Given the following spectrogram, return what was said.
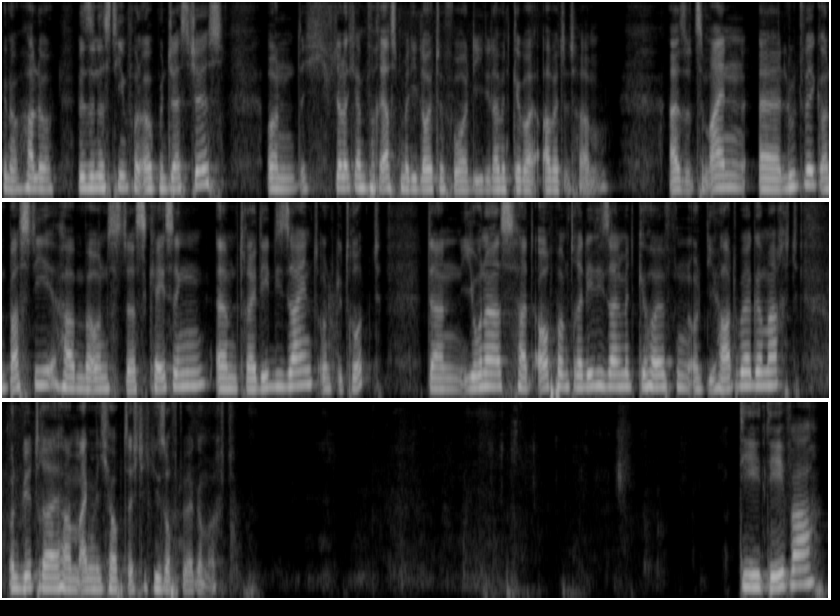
Genau, hallo. Wir sind das Team von Open Gestures und ich stelle euch einfach erstmal die Leute vor, die damit gearbeitet haben. Also zum einen äh, Ludwig und Basti haben bei uns das Casing ähm, 3D designt und gedruckt. Dann Jonas hat auch beim 3D-Design mitgeholfen und die Hardware gemacht. Und wir drei haben eigentlich hauptsächlich die Software gemacht. Die Idee war,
